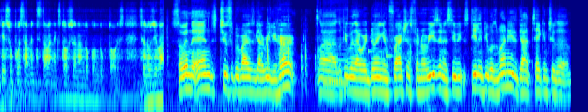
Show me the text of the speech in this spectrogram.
que supuestamente estaban extorsionando conductores. Se los llevaron. So in the end, two supervisors got really hurt. Uh, the people that were doing infractions for no reason and stealing people's money got taken to the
